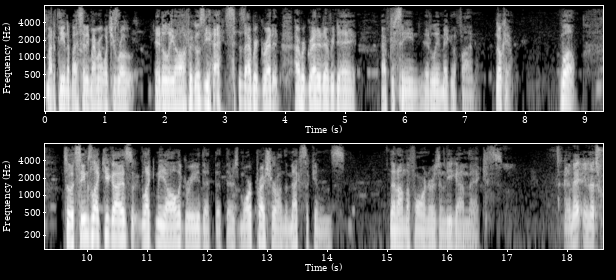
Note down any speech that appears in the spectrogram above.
Martin about. I said, "Remember what you wrote Italy off?" He goes, "Yeah." He says, "I regret it. I regret it every day after seeing Italy make the final." Okay. Well, so it seems like you guys, like me, all agree that that there's more pressure on the Mexicans than on the foreigners in Liga MX. and that and that's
